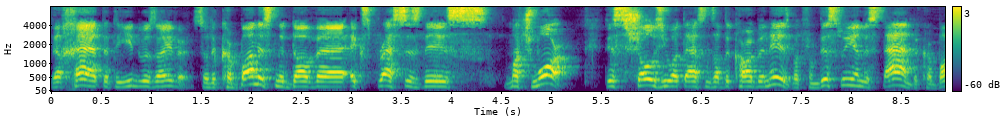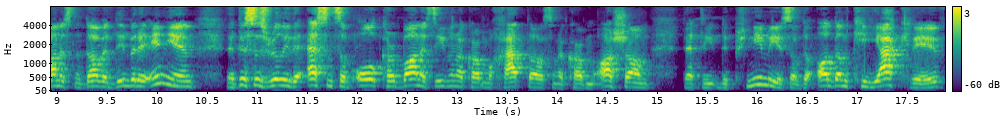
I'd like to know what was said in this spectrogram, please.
the chet that the Yid was over. So the Karbonis Nadave expresses this much more. This shows you what the essence of the korban is. But from this we understand the karbanis nadava dibre inyan that this is really the essence of all karbanis, even a korban chatos and a korban asham. That the the pnimius of the adam kiyakriv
